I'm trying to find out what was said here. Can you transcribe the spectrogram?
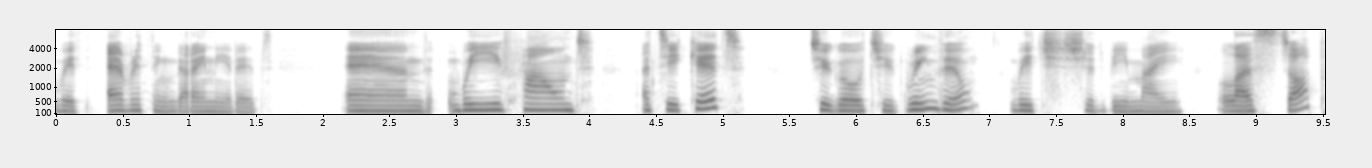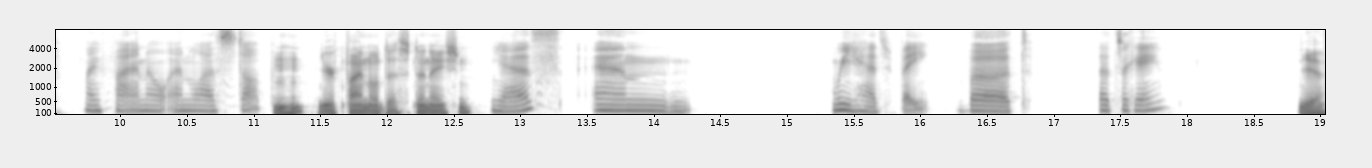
with everything that I needed. And we found a ticket to go to Greenville, which should be my last stop, my final and last stop. hmm Your final destination. Yes. And we had to pay, but that's okay. Yeah,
